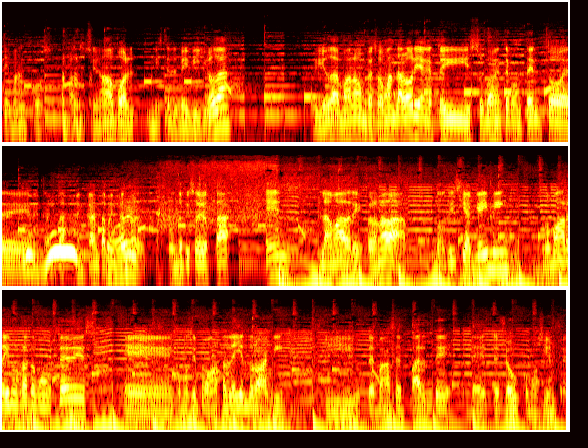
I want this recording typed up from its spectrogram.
de Mancos. Patrocinado por Mr. Baby Yoda. Baby Yoda, hermano, empezó Mandalorian. Estoy sumamente contento. eh, me encanta, me encanta, me encanta. El segundo episodio está en la madre. Pero nada, noticias gaming. Nos vamos a reír un rato con ustedes. Eh, como siempre, vamos a estar leyéndolos aquí. Y ustedes van a ser parte de este show como siempre.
